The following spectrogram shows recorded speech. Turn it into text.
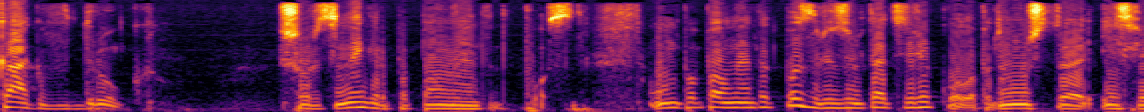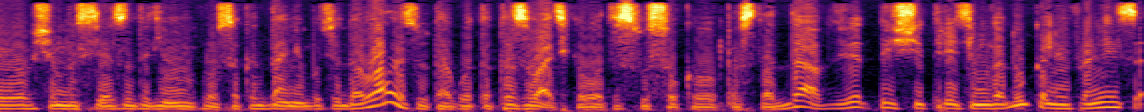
как вдруг Шварценеггер попал на этот пост. Он попал на этот пост в результате рекола, потому что, если вообще мы себе зададим вопрос, а когда-нибудь удавалось вот так вот отозвать кого-то с высокого поста? Да, в 2003 году калифорнийцы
